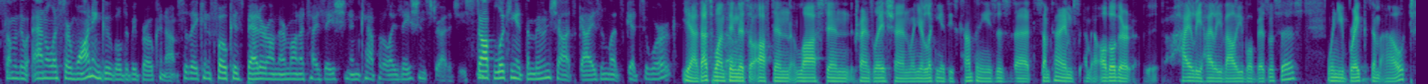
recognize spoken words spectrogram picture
some of the analysts are wanting Google to be broken up so they can focus better on their monetization and capitalization strategies. Stop looking at the moonshots, guys, and let's get to work. Yeah, that's one so. thing that's often lost in translation when you're looking at these companies is that sometimes, I mean, although they're highly, highly valuable businesses, when you break them out,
